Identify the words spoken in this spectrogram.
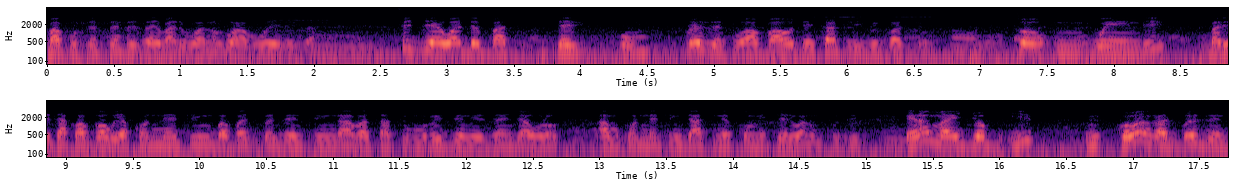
bakutte sente zaye bali wano lwa buweereza. Mm. sijjeewadde but um, president wavaawo they can't leave a vacuum. Oh, so mm, wendi bali takagwa we are coordinating ba vice president nga basatu mu region ez'enjawulo am coordinating that ne committee eri wano mu kuziika Mm. era my job is kubanga president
